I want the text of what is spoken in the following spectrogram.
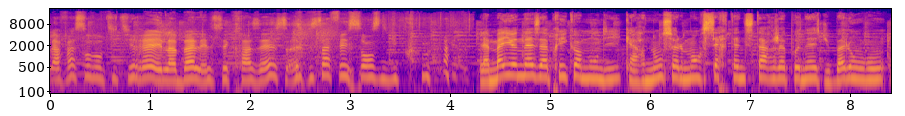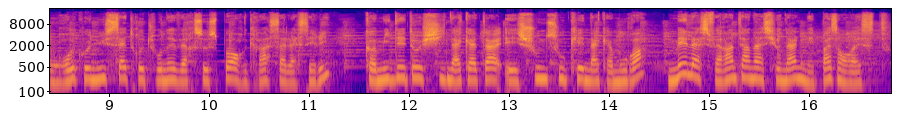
La façon dont il tirait et la balle, elle s'écrasait, ça, fait sens du coup. La mayonnaise a pris comme on dit, car non seulement certaines stars japonaises du ballon rond ont reconnu s'être tournées vers ce sport grâce à la série, comme Hidetoshi Nakata et Shunsuke Nakamura, mais la sphère internationale n'est pas en reste.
